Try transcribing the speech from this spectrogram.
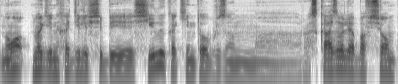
но многие находили в себе силы каким-то образом, э, рассказывали обо всем.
